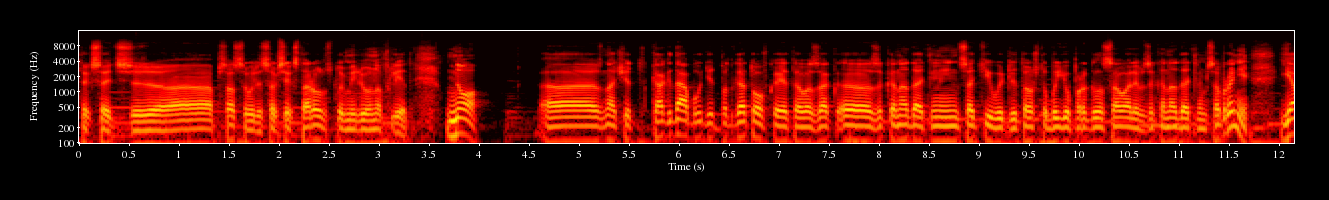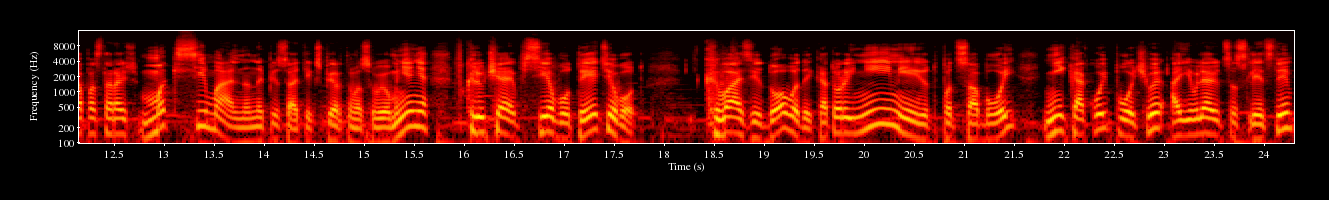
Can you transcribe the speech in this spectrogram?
так сказать, э, обсасывали со всех сторон 100 миллионов лет. Но значит, когда будет подготовка этого э, законодательной инициативы для того, чтобы ее проголосовали в законодательном собрании, я постараюсь максимально написать экспертного своего мнения, включая все вот эти вот квазидоводы, которые не имеют под собой никакой почвы, а являются следствием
